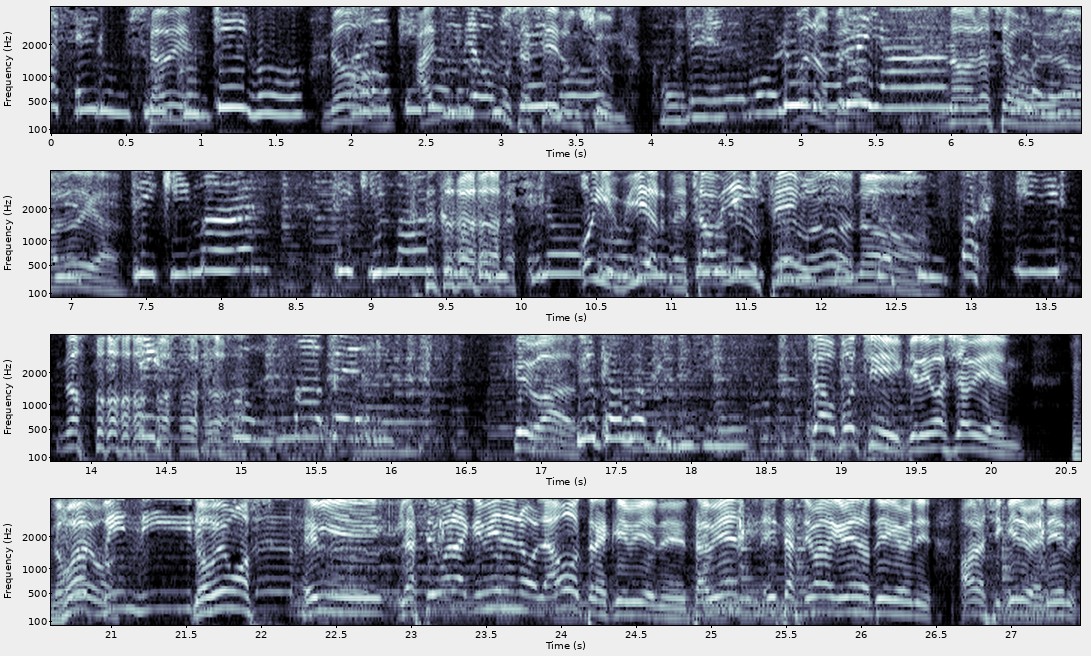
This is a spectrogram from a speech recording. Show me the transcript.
hacer un zoom contigo. No, para que algún no día vamos a hacer un Zoom. Con el boludo Bueno, pero- de allá. no, no sea ¿Cómo boludo, no, no diga. Ricky Man, Ricky. Hoy es viernes, ¿está bien usted? No. chorizo, Es un pajero. No. Es un maver. ¿Qué va? Lo que hago a no. Chao, Pochi, que le vaya bien. Nos vemos, Nos vemos el- la semana que viene, no, la otra que viene. ¿Está bien? Esta semana que viene no tiene que venir. Ahora, si quiere venir,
